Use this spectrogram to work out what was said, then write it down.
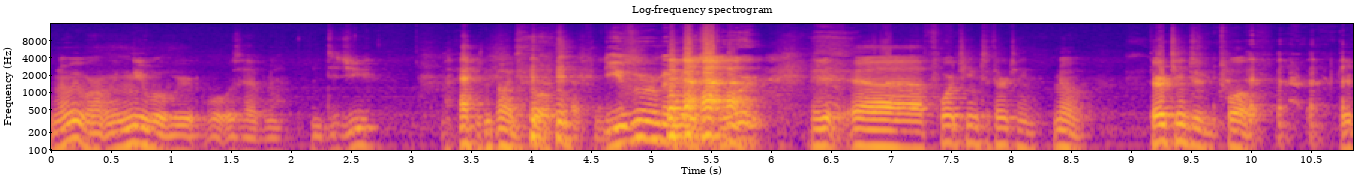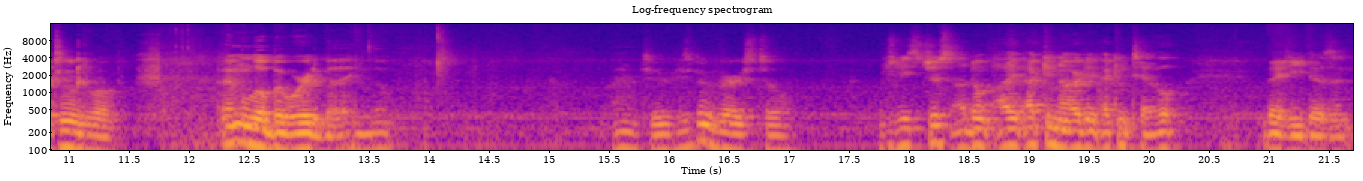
No, we weren't. We knew what we were, what was happening. Did you? I had no idea what was Do you even remember the score? Uh, 14 to 13. No. 13 to 12. 13 to 12. I'm a little bit worried about him though. I am too. He's been very still. He's just I don't I, I can already I can tell that he doesn't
